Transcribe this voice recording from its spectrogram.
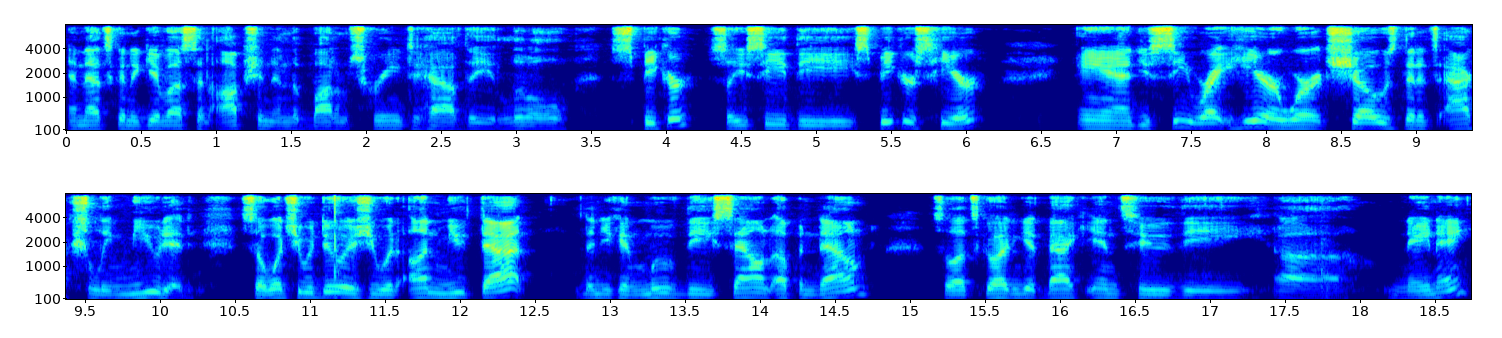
And that's going to give us an option in the bottom screen to have the little speaker. So you see the speakers here. And you see right here where it shows that it's actually muted. So what you would do is you would unmute that. Then you can move the sound up and down. So let's go ahead and get back into the uh, Nae Nae.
